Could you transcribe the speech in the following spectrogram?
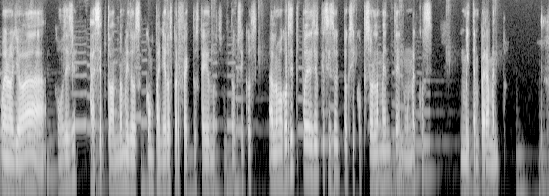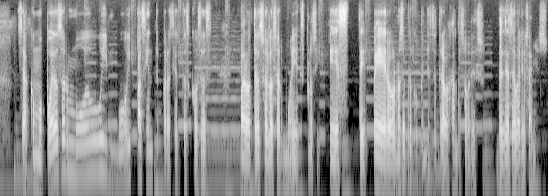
Bueno, yo, a, ¿cómo se dice? Aceptando a mis dos compañeros perfectos, que ellos no son tóxicos. A lo mejor sí te puede decir que sí soy tóxico pues solamente en una cosa, en mi temperamento. O sea, como puedo ser muy, muy paciente para ciertas cosas, para otras suelo ser muy explosivo. Este, pero no se preocupen, ya estoy trabajando sobre eso desde hace varios años.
